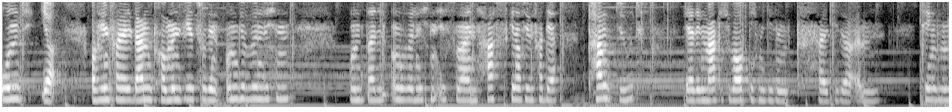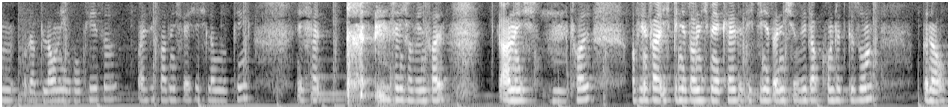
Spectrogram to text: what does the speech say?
Und ja, auf jeden Fall dann kommen wir zu den ungewöhnlichen. Und bei den ungewöhnlichen ist mein Hass-Skin auf jeden Fall der Punk-Dude. Ja, den mag ich überhaupt nicht mit diesem, halt dieser ähm, pinken oder blauen Irokese. Weiß ich gerade nicht welche, ich glaube pink. Ich finde ich auf jeden Fall gar nicht toll. Auf jeden Fall, ich bin jetzt auch nicht mehr erkältet. Ich bin jetzt eigentlich schon wieder komplett gesund. Genau.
